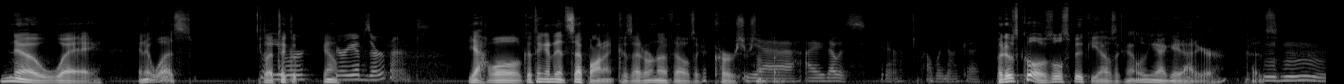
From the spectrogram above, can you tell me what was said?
no way!" And it was. Well, I you took a- were yeah. very observant. Yeah, well, good thing I didn't step on it because I don't know if that was like a curse or something. Yeah, that was yeah probably not good. But it was cool. It was a little spooky. I was like, we gotta get out of here because Mm-hmm.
